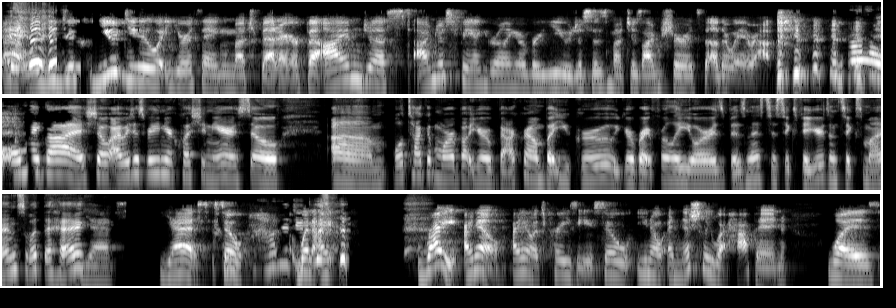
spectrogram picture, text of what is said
Uh, well, you do you do your thing much better, but I'm just I'm just fangirling over you just as much as I'm sure it's the other way around. oh, oh my gosh! So I was just reading your questionnaire. So um, we'll talk more about your background, but you grew your rightfully yours business to six figures in six months. What the heck? Yes, yes. So when I Right. I know. I know. It's crazy. So, you know, initially what happened was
